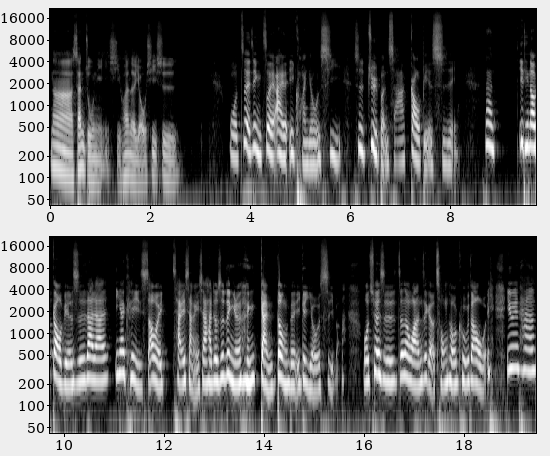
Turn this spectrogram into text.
那山竹你喜欢的游戏是？我最近最爱的一款游戏是《剧本杀告别诗》诶，那一听到告别诗，大家应该可以稍微猜想一下，它就是令人很感动的一个游戏吧？我确实真的玩这个从头哭到尾，因为它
